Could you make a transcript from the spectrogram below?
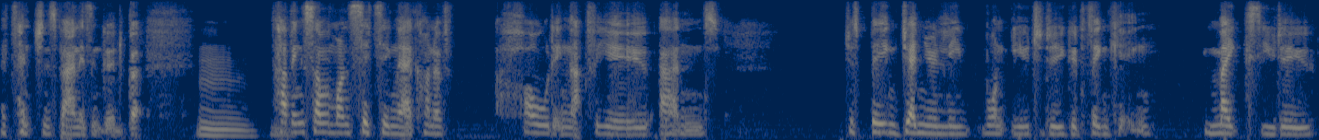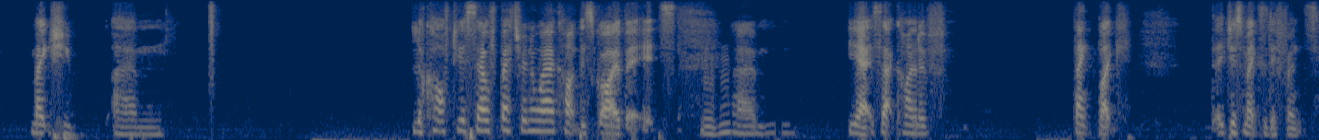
attention span isn't good, but mm. having someone sitting there kind of holding that for you and just being genuinely want you to do good thinking makes you do makes you um, look after yourself better in a way. I can't describe it. It's mm-hmm. um, yeah, it's that kind of thank like it just makes a difference.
